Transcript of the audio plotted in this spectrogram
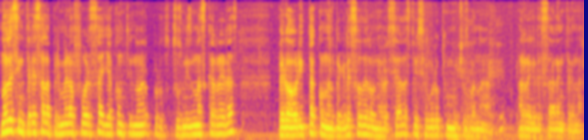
No les interesa la primera fuerza ya continuar por sus mismas carreras, pero ahorita con el regreso de la universidad estoy seguro que muchos van a, a regresar a entrenar.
